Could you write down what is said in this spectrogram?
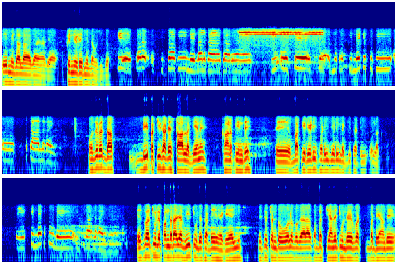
ਇਹ ਮੇਲਾ ਲਗਾਇਆ ਗਿਆ ਕਿ ਨੇੜੇ ਮੇਲਾ ਹੋ ਜਾਊਗਾ। ਕਿ ਸਰ ਜਿੱਦਾਂ ਕਿ ਮੇਲਾ ਲਗਾਇਆ ਜਾ ਰਿਹਾ ਹੈ ਕਿ ਉਸ ਤੇ ਮਤਲਬ ਕਿੰਨੇ ਕਿ ਤੁਸੀਂ ਸਟਾਲ ਲਗਾਏ ਨੇ? ਉਸ ਦੇ ਵਿੱਚ 10 20 25 ਸਾਡੇ ਸਟਾਲ ਲੱਗੇ ਨੇ ਖਾਣ ਪੀਣ ਦੇ ਤੇ ਬਾਕੀ ਰੇੜੀ ਫੜੀ ਜਿਹੜੀ ਲੱਗੀ ਸਾਡੀ ਉਹ ਲੱਗ ਤੇ ਕਿੰਨੇ ਕੁ ਝੂਲੇ ਇਸ ਵਾਰ ਲਗਾਏ ਗਏ ਨੇ? ਇਸ ਵਾਰ ਝੂਲੇ 15 ਜਾਂ 20 ਝੂਲੇ ਸਾਡੇ ਹੈਗੇ ਆ ਜੀ। ਜਿਸ ਚੰਡੋਲ ਵਗੈਰਾ ਸਭ ਬੱਚਿਆਂ ਦੇ ਝੂਲੇ ਵੱ- ਵੱਡਿਆਂ ਦੇ,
